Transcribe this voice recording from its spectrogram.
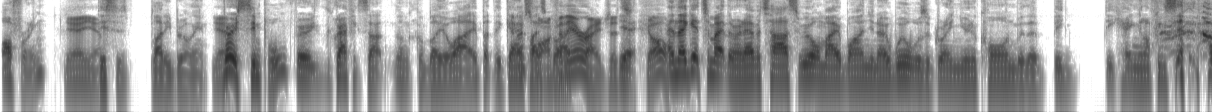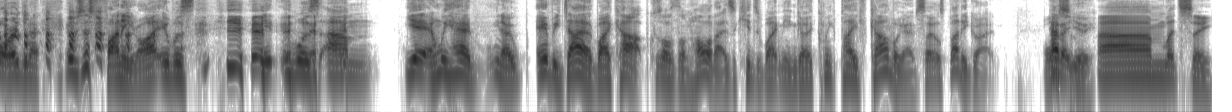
offering. Yeah, yeah. This is bloody brilliant. Yeah. Very simple. Very the graphics aren't not going to blow you away, but the That's gameplay's fine great. for their age. That's Yeah, gold. And they get to make their own avatars. So we all made one. You know, Will was a green unicorn with a big dick hanging off his forehead. You know, it was just funny, right? It was, yeah. it, it was, um, yeah. And we had, you know, every day I'd wake up because I was on holidays. The kids would wake me and go, "Can we play carnival games?" So it was bloody great. How about you? Um, let's see.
